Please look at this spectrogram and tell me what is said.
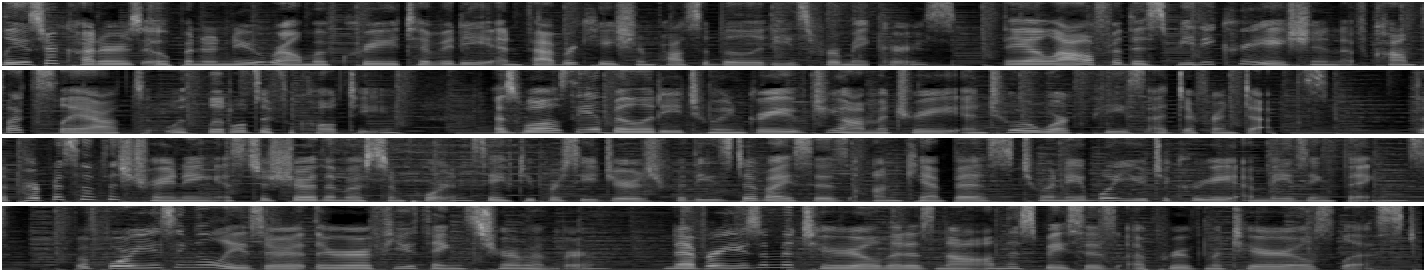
Laser cutters open a new realm of creativity and fabrication possibilities for makers. They allow for the speedy creation of complex layouts with little difficulty, as well as the ability to engrave geometry into a workpiece at different depths. The purpose of this training is to show the most important safety procedures for these devices on campus to enable you to create amazing things. Before using a laser, there are a few things to remember. Never use a material that is not on the Space's approved materials list.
